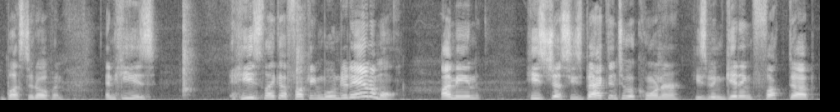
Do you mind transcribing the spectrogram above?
busted open and he's he's like a fucking wounded animal. I mean, he's just he's backed into a corner. He's been getting fucked up,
